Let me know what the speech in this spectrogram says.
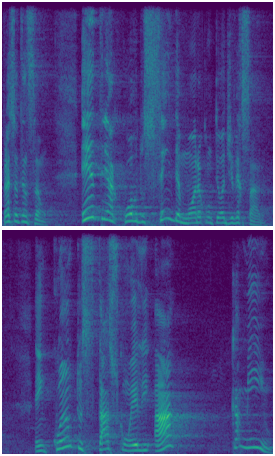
Preste atenção. Entre em acordo sem demora com teu adversário, enquanto estás com ele a caminho,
